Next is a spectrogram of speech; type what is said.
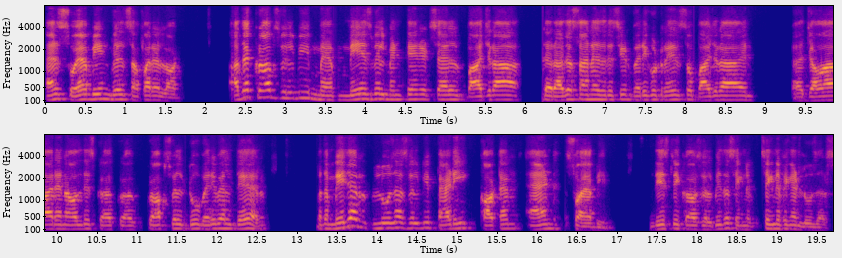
and soybean will suffer a lot. Other crops will be maize will maintain itself. Bajra, the Rajasthan has received very good rains. So Bajra and uh, Jawar and all these crops will do very well there. But the major losers will be paddy, cotton, and soybean. These three crops will be the significant losers.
